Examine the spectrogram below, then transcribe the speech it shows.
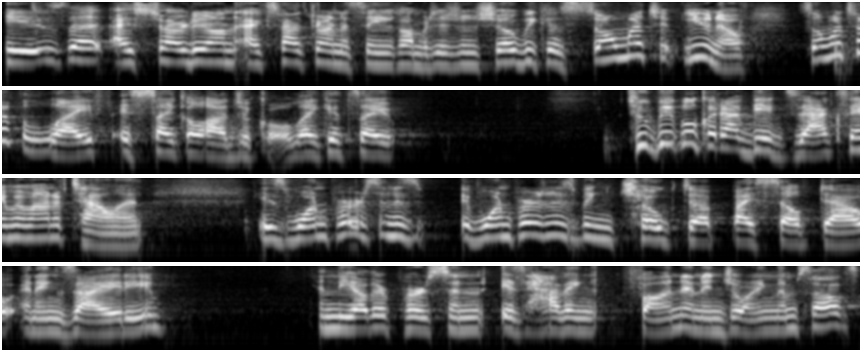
is that I started on X Factor on a singing competition show because so much, of, you know, so much of life is psychological. Like it's like two people could have the exact same amount of talent. Is one person is if one person is being choked up by self doubt and anxiety, and the other person is having fun and enjoying themselves,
